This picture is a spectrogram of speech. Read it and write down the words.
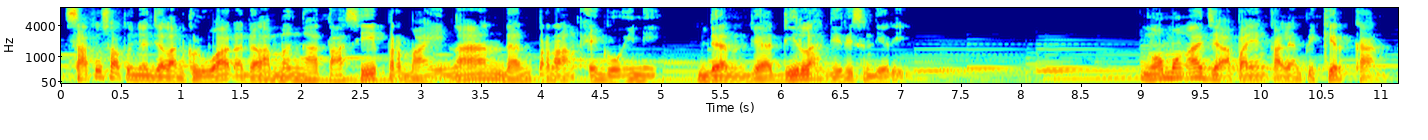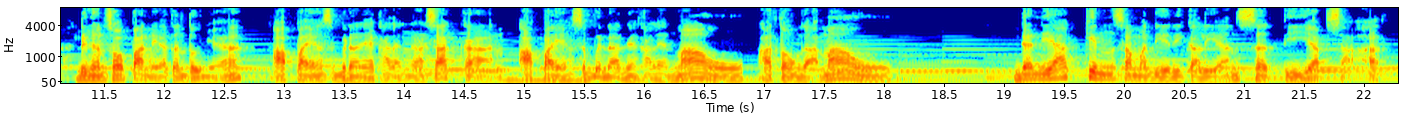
Satu-satunya jalan keluar adalah mengatasi permainan dan perang ego ini, dan jadilah diri sendiri. Ngomong aja apa yang kalian pikirkan, dengan sopan ya tentunya, apa yang sebenarnya kalian rasakan, apa yang sebenarnya kalian mau atau nggak mau, dan yakin sama diri kalian setiap saat.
